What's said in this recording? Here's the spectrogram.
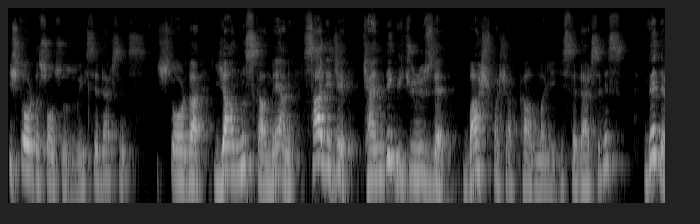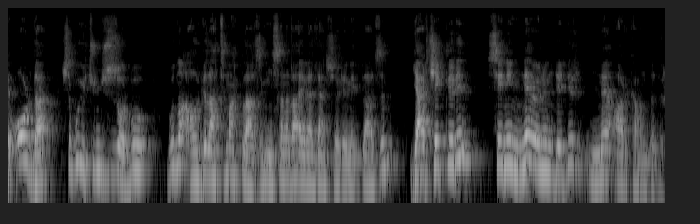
İşte orada sonsuzluğu hissedersiniz. İşte orada yalnız kalmayı yani sadece kendi gücünüzle baş başa kalmayı hissedersiniz. Ve de orada işte bu üçüncüsü zor. Bu bunu algılatmak lazım. İnsana daha evvelden söylemek lazım. Gerçeklerin senin ne önündedir ne arkandadır.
